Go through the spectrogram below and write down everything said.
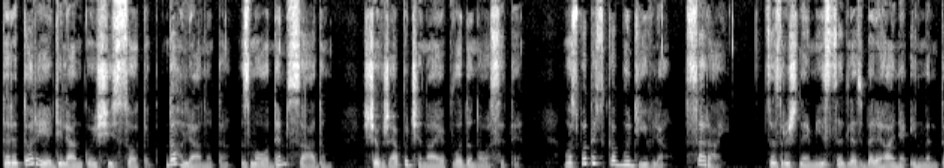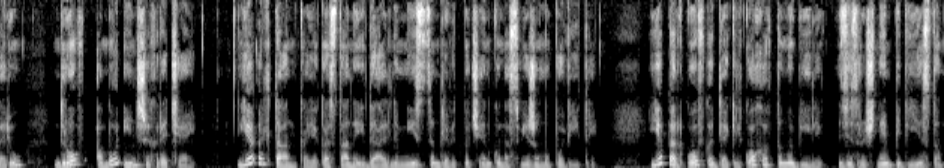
Територія ділянкою 6 соток доглянута з молодим садом, що вже починає плодоносити. Господарська будівля сарай. Це зручне місце для зберігання інвентарю, дров або інших речей. Є альтанка, яка стане ідеальним місцем для відпочинку на свіжому повітрі. Є парковка для кількох автомобілів зі зручним під'їздом.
